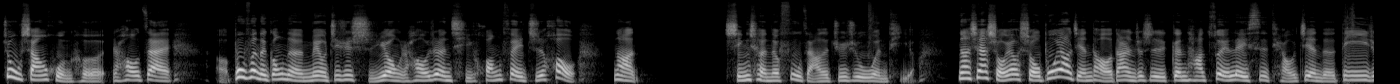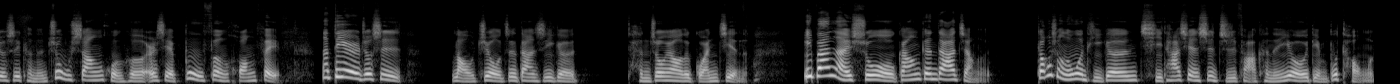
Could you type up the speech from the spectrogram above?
住商混合，然后在呃部分的功能没有继续使用，然后任其荒废之后，那形成的复杂的居住问题啊。那现在首要首波要检讨的，当然就是跟它最类似条件的，第一就是可能住商混合，而且部分荒废。那第二就是老旧，这当然是一个很重要的关键了。一般来说，我刚刚跟大家讲了，高雄的问题跟其他县市执法可能又有一点不同了。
